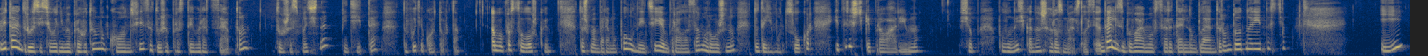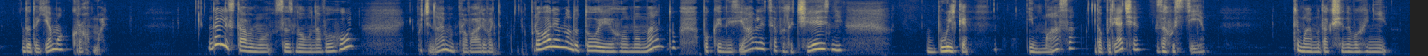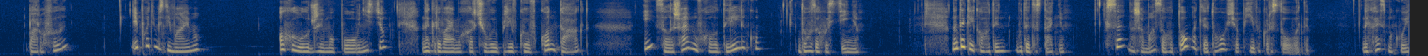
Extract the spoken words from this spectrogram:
Вітаю, друзі! Сьогодні ми приготуємо конфі за дуже простим рецептом. Дуже смачне, підійде до будь-якого торта. Або просто ложкою. Тож ми беремо полуницю, я брала заморожену, додаємо цукор і трішки проварюємо, щоб полуничка наша розмерзлася. Далі збиваємо все ретельно блендером до однорідності і додаємо крохмаль. Далі ставимо все знову на вогонь і починаємо проварювати. Проварюємо до того моменту, поки не з'являться величезні бульки, і маса добряче загустіє. Тримаємо так ще на вогні пару хвилин і потім знімаємо. Охолоджуємо повністю, накриваємо харчовою плівкою в контакт і залишаємо в холодильнику до загустіння. На декілька годин буде достатньо. Все, наша маса готова для того, щоб її використовувати. Нехай смакує.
